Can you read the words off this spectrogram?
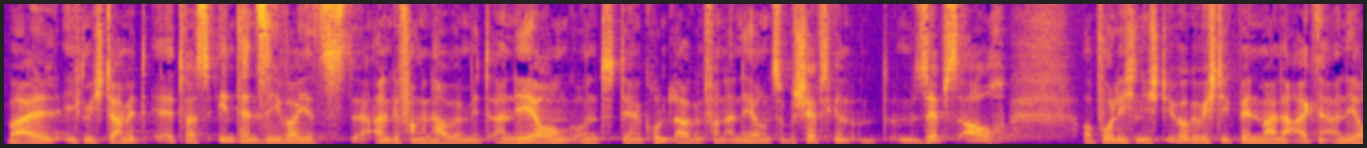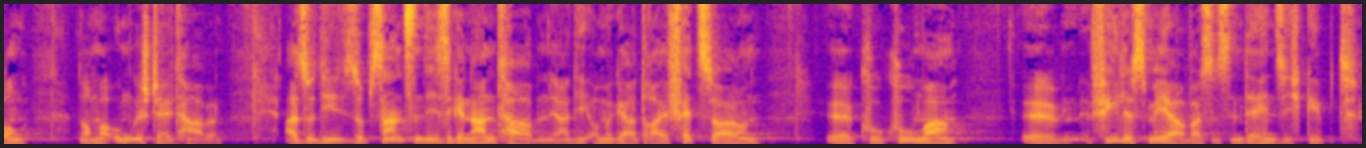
weil ich mich damit etwas intensiver jetzt äh, angefangen habe mit Ernährung und der Grundlagen von Ernährung zu beschäftigen und selbst auch, obwohl ich nicht übergewichtig bin, meine eigene Ernährung nochmal umgestellt habe. Also die Substanzen, die Sie genannt haben, ja, die Omega-3-Fettsäuren, äh, Kurkuma, vieles mehr, was es in der Hinsicht gibt.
